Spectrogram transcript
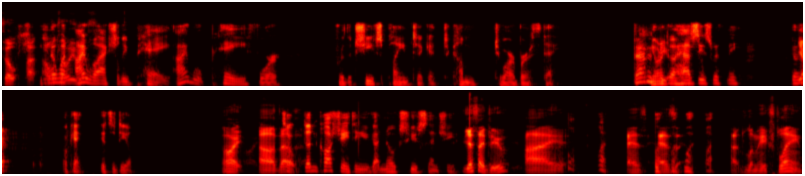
So I, You I'll know what? you I will actually pay. I will pay for for the Chiefs plane ticket to come to our birthday. That'd You want to go awesome. these with me? Go- Yep. Okay, it's a deal. All right. Uh, that, so doesn't cost you anything. You got no excuse then, Chief. yes, I do. I What? What? as What? as what? What? what? Uh, let me explain.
